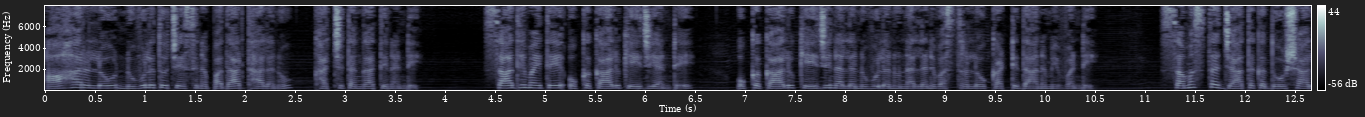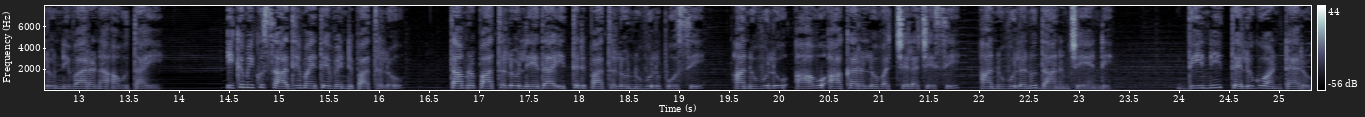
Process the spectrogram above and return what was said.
ఆహారంలో నువ్వులతో చేసిన పదార్థాలను ఖచ్చితంగా తినండి. సాధ్యమైతే ఒక్క కాలు కేజీ అంటే ఒక్క కాలు కేజీ నల్ల నువ్వులను నల్లని వస్త్రంలో కట్టి దానమివ్వండి సమస్త జాతక దోషాలు నివారణ అవుతాయి. ఇక మీకు సాధ్యమైతే వెండి పాత్రలో తామ్రపాత్రలో లేదా ఇత్తడి పాత్రలో నువ్వులు పోసి ఆ నువ్వులు ఆవు ఆకారంలో వచ్చేలా చేసి ఆ నువ్వులను దానం చేయండి. దీన్ని తెలుగు అంటారు.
